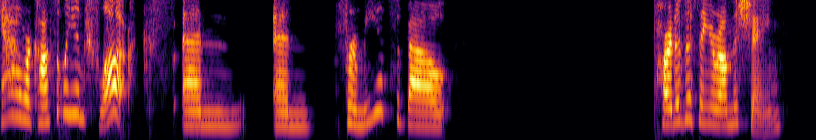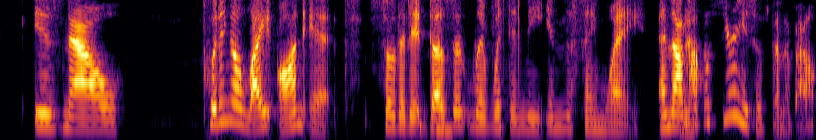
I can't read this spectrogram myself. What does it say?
yeah we're constantly in flux and and for me it's about part of the thing around the shame is now putting a light on it so that it mm-hmm. doesn't live within me in the same way and that's yeah. what the series has been about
